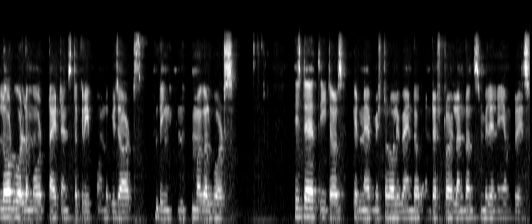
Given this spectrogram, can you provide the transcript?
Lord Voldemort tightens the grip on the wizards in Muggle words. His Death Eaters kidnap Mr. Ollivander and destroy London's Millennium Bridge.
